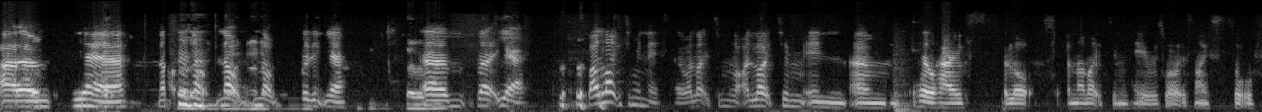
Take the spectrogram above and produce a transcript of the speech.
Um, yeah, not Yeah. not not, Yeah. not brilliant. Yeah, um, but yeah, but I liked him in this though. I liked him. a lot. I liked him in um, Hill House a lot, and I liked him here as well. It's nice, sort of,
